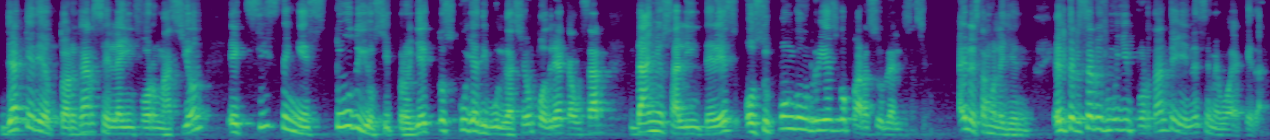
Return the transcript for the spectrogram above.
ya que de otorgarse la información existen estudios y proyectos cuya divulgación podría causar daños al interés o suponga un riesgo para su realización. Ahí lo estamos leyendo. El tercero es muy importante y en ese me voy a quedar.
